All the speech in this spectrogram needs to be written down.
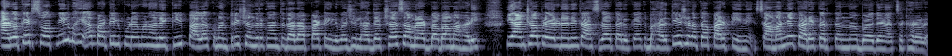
ॲडव्होकेट स्वप्नील भैया पाटील पुढे म्हणाले की पालकमंत्री चंद्रकांत दादा पाटील व जिल्हाध्यक्ष सम्राट बाबा महाडिक यांच्या प्रेरणेने तासगाव तालुक्यात भारतीय जनता पार्टीने सामान्य कार्यकर्त्यांना बळ देण्याचं ठरवलं.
